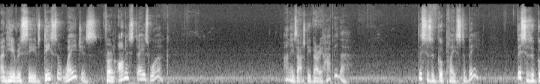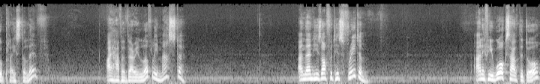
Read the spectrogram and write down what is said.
And he receives decent wages for an honest day's work. And he's actually very happy there. This is a good place to be. This is a good place to live. I have a very lovely master. And then he's offered his freedom. And if he walks out the door,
